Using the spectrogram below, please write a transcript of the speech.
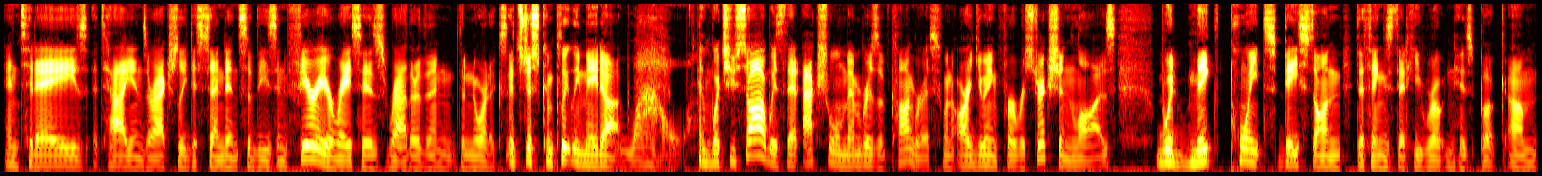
And today's Italians are actually descendants of these inferior races rather than the Nordics. It's just completely made up. Wow. And what you saw was that actual members of Congress, when arguing for restriction laws, would make points based on the things that he wrote in his book. Um,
